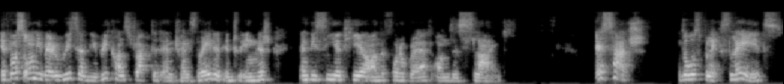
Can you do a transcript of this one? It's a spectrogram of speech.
It was only very recently reconstructed and translated into English and we see it here on the photograph on this slide. As such, those black slates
